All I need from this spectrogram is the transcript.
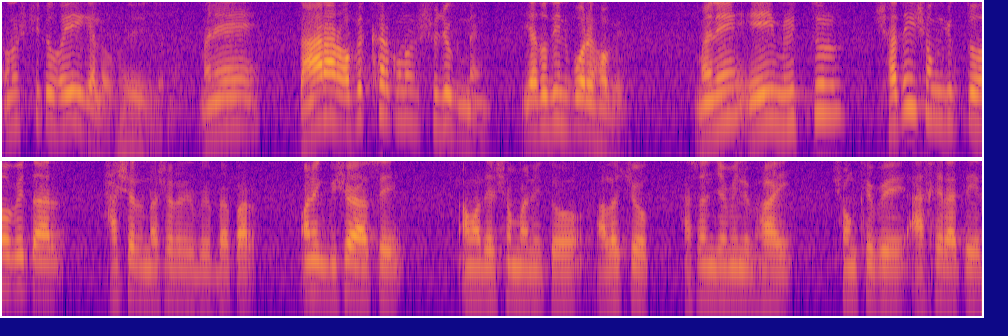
অনুষ্ঠিত হয়েই গেল। হয়ে গেল। মানে তার আর অপেক্ষার কোনো সুযোগ নাই। এতদিন পরে হবে। মানে এই মৃত্যুর সাথেই সংযুক্ত হবে তার হাসার নাসারের ব্যাপার। অনেক বিষয় আছে। আমাদের সম্মানিত আলোচক হাসান জামিল ভাই সংক্ষেপে আখেরাতের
